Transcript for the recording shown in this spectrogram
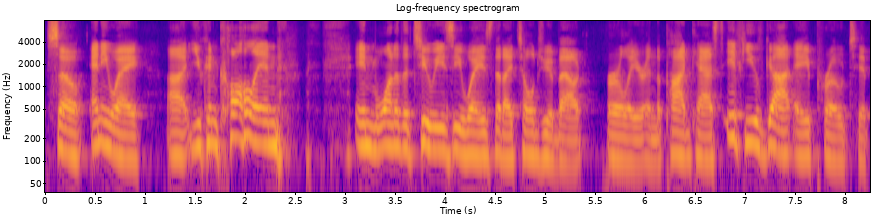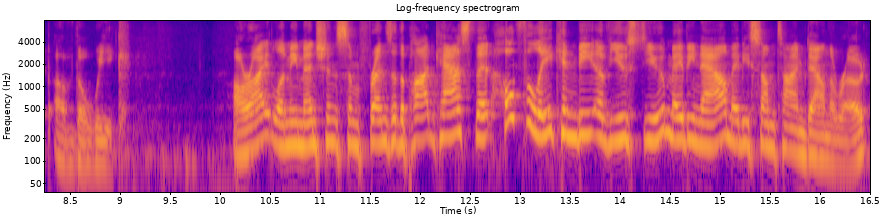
So, anyway, uh, you can call in in one of the two easy ways that I told you about earlier in the podcast if you've got a pro tip of the week. All right, let me mention some friends of the podcast that hopefully can be of use to you, maybe now, maybe sometime down the road.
